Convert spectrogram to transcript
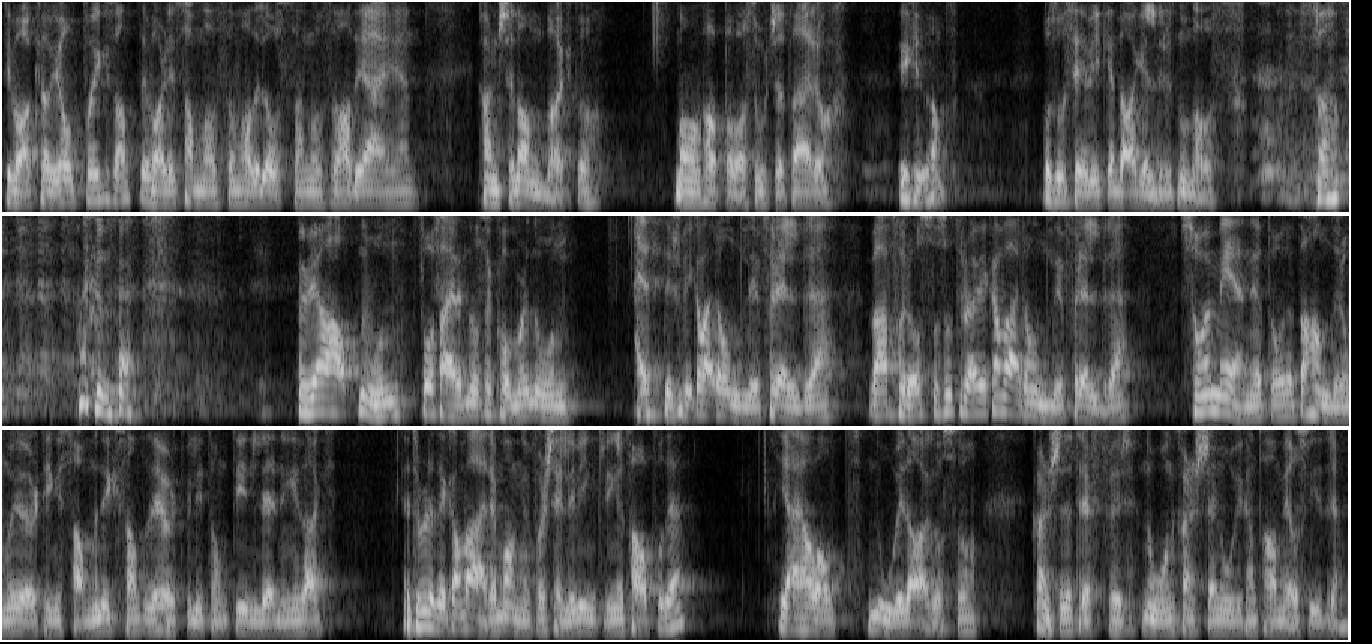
tilbake da vi holdt på. ikke sant? Det var de samme som hadde lovsang, og så hadde jeg en, kanskje en andakt. Og mamma og pappa var stort sett der. Og, ikke sant? og så ser vi ikke en dag eldre ut, noen av oss. Så. Men, vi har hatt noen forferdende, ferden, og så kommer det noen etter, så vi kan være åndelige foreldre hver for oss. Og så tror jeg vi kan være åndelige foreldre som en menighet òg. Dette handler om å gjøre ting sammen. ikke sant? Og Det hørte vi litt om til innledning i dag. Jeg tror det kan være mange forskjellige vinklinger å ta på det. Jeg har valgt noe i dag, og så kanskje det treffer noen. Kanskje det er noe vi kan ta med oss videre.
